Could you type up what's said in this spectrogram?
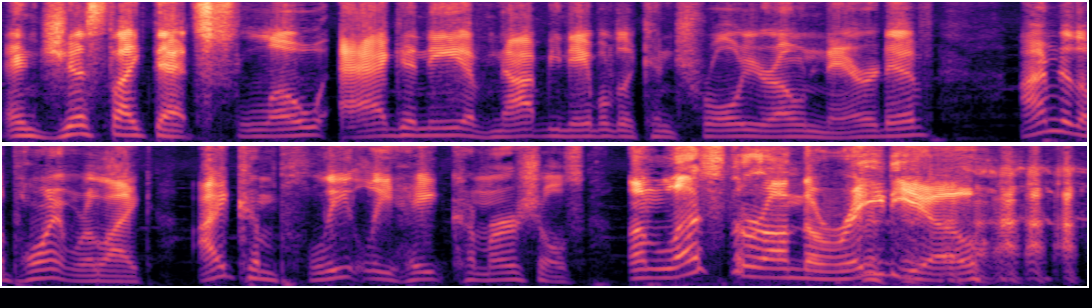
and just like that slow agony of not being able to control your own narrative. I'm to the point where like I completely hate commercials unless they're on the radio.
